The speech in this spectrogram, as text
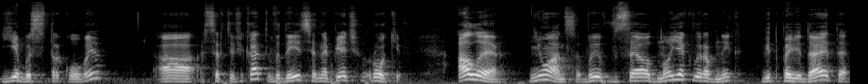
є безстроковою, а сертифікат видається на 5 років. Але нюанс, ви все одно, як виробник, відповідаєте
